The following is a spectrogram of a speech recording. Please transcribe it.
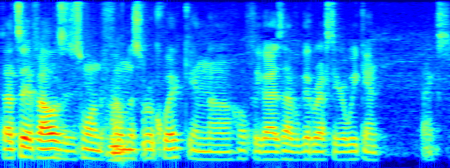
that's it, fellas. I just wanted to film this real quick, and uh, hopefully, you guys have a good rest of your weekend. Thanks.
